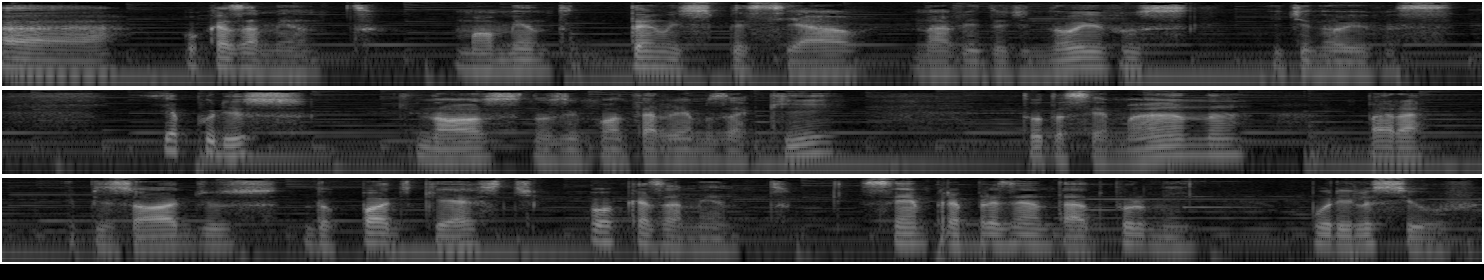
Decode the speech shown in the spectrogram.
Ah, o casamento, um momento tão especial na vida de noivos e de noivas. E é por isso que nós nos encontraremos aqui toda semana para episódios do podcast O Casamento, sempre apresentado por mim, Murilo Silva.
